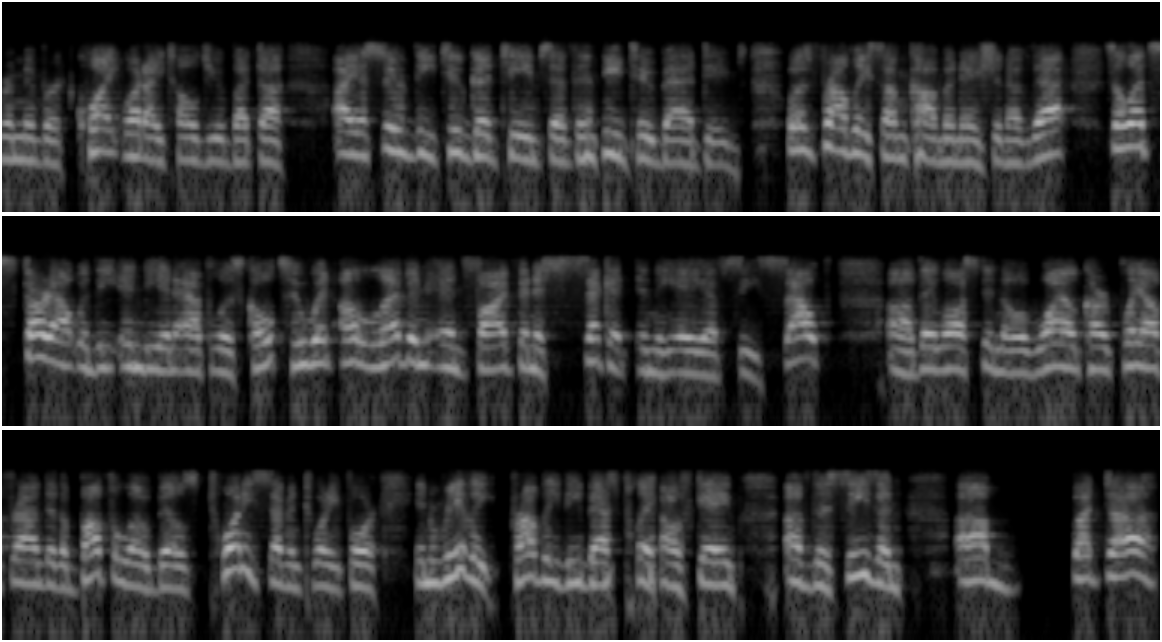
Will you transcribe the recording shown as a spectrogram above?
remember quite what I told you, but uh, I assumed the two good teams and then the two bad teams was probably some combination of that. So let's start out with the Indianapolis Colts, who went 11 and 5, finished second in the AFC South. Uh, they lost in the wild card playoff round to the Buffalo Bills 27 24 in really probably the best playoff game of the season. Um, but uh,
